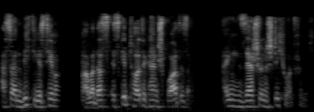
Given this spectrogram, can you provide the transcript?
hast du ein wichtiges Thema? Aber das, es gibt heute keinen Sport, ist eigentlich ein sehr schönes Stichwort für mich.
